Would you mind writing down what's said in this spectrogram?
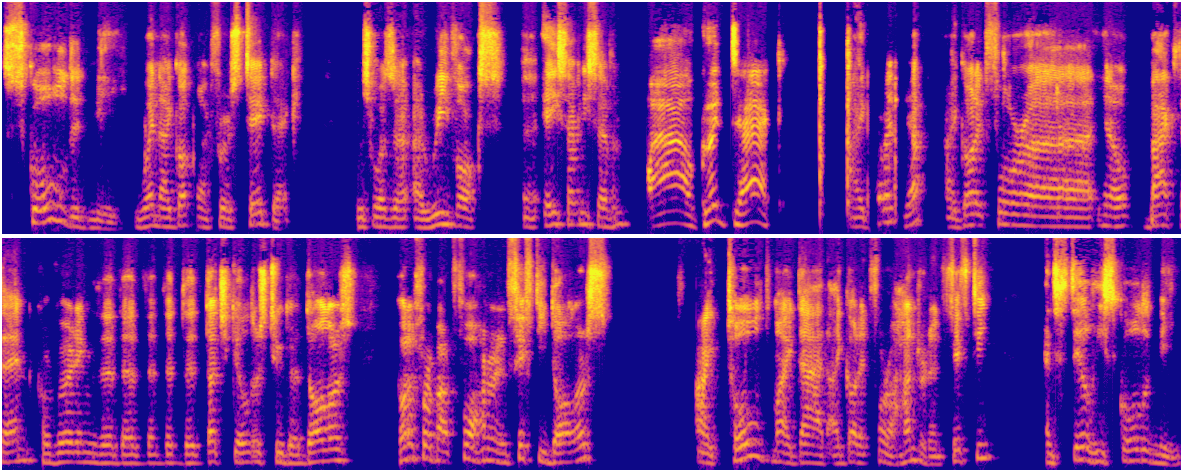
scolded me when I got my first tape deck, which was a, a Revox uh, A77. Wow, good deck. I got it. Yeah, I got it for uh, you know back then converting the, the the, the the Dutch guilders to the dollars. Got it for about four hundred and fifty dollars. I told my dad I got it for 150, and still he scolded me.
